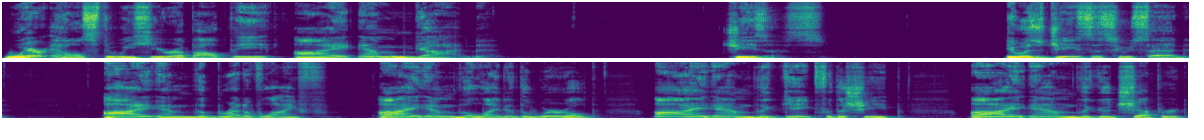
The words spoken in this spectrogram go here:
Where else do we hear about the I am God? Jesus. It was Jesus who said, I am the bread of life. I am the light of the world. I am the gate for the sheep. I am the good shepherd.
